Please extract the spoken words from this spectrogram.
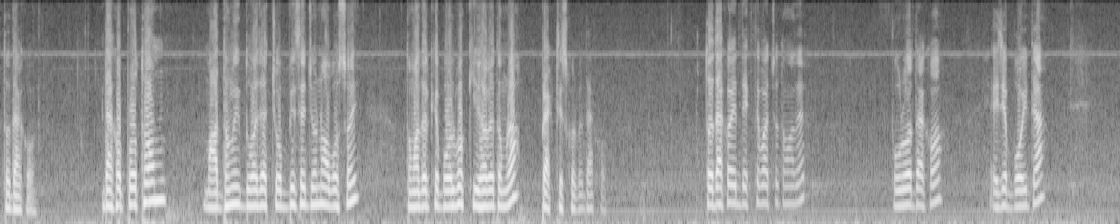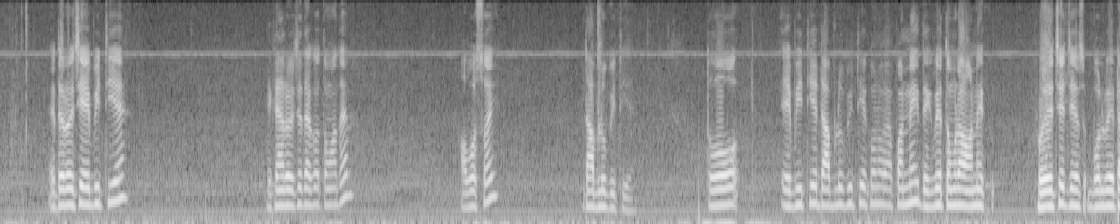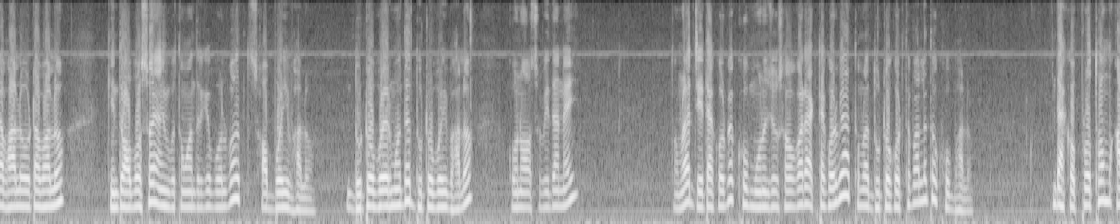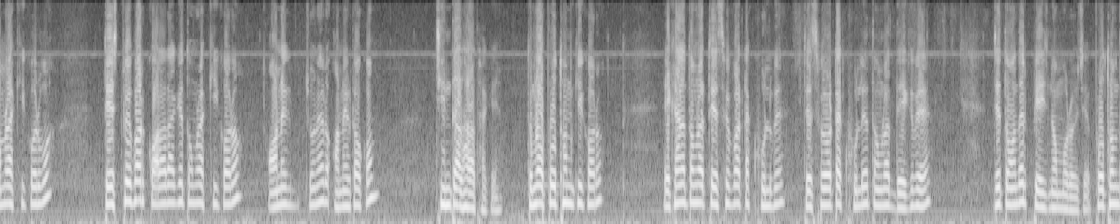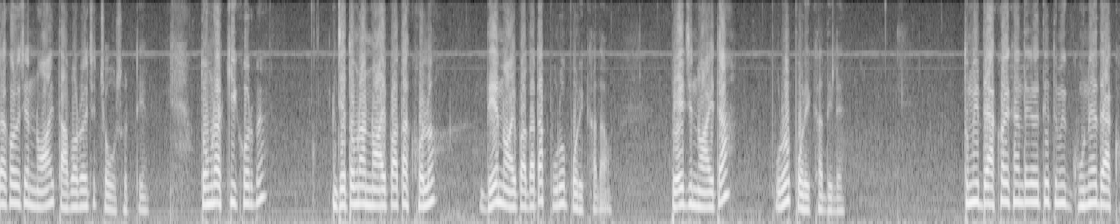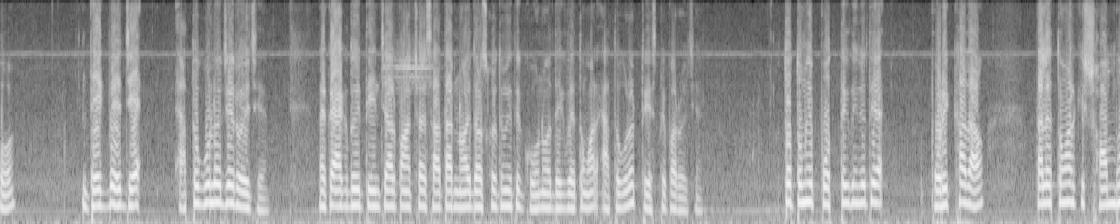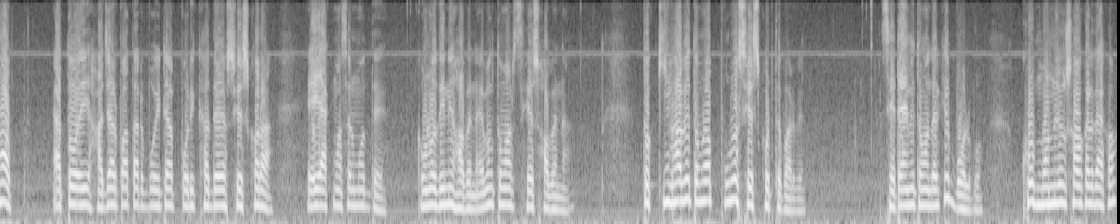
তো দেখো দেখো প্রথম মাধ্যমিক দু হাজার জন্য অবশ্যই তোমাদেরকে বলব কীভাবে তোমরা প্র্যাকটিস করবে। দেখো, তো দেখো এই দেখতে পাচ্ছ তোমাদের? পুরো দেখো, এই যে বইটা এটা রয়েছে এবিটিএ এখানে রয়েছে, দেখো তোমাদের, অবশ্যই ডাব্লুবিটিএ তো এবিটিএ ডাব্লুবিটিএ কোনো ব্যাপার নেই, দেখবে তোমরা অনেক রয়েছে যে বলবে এটা ভালো, ওটা ভালো, কিন্তু অবশ্যই আমি তোমাদেরকে বলব, সব বই ভালো। দুটো বইয়ের মধ্যে দুটো বই ভালো, কোনো অসুবিধা নেই। তোমরা যেটা করবে, খুব মনোযোগ সহকারে একটা করবে, আর তোমরা দুটো করতে পারলে তো খুব ভালো। দেখো, প্রথম আমরা কি করব? টেস্ট পেপার করার আগে তোমরা কি করো? অনেকজনের অনেক রকম চিন্তাধারা থাকে। তোমরা প্রথম কি করো? এখানে তোমরা টেস্ট পেপারটা খুলবে। টেস্ট পেপারটা খুলে তোমরা দেখবে যে তোমাদের পেজ নম্বর রয়েছে। প্রথম দেখো রয়েছে নয়, তারপর রয়েছে চৌষট্টি। তোমরা কি করবে? যে তোমরা নয় পাতা খোলো, দিয়ে নয় পাতাটা পুরো পরীক্ষা দাও। পেজ নয়টা পুরো পরীক্ষা দিলে। তুমি দেখো এখান থেকে যদি তুমি গুনে দেখো, দেখবে যে এতগুলো যে রয়েছে, দেখো এক, দুই, তিন, চার, পাঁচ, ছয়, সাত, আট, নয়, দশ করে তুমি যদি গোনো দেখবে তোমার এতগুলো টেস্ট পেপার রয়েছে। তো তুমি প্রত্যেক দিন যদি পরীক্ষা দাও, তাহলে তোমার কি সম্ভব এত এই হাজার পাতার বইটা পরীক্ষা দেওয়া শেষ করা এই এক মাসের মধ্যে? কোনো দিনই হবে না এবং তোমার শেষ হবে না। তো কীভাবে তোমরা পুরো শেষ করতে পারবে? সেটাই আমি তোমাদেরকে বলব। খুব মনোযোগ সহকারে দেখো।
